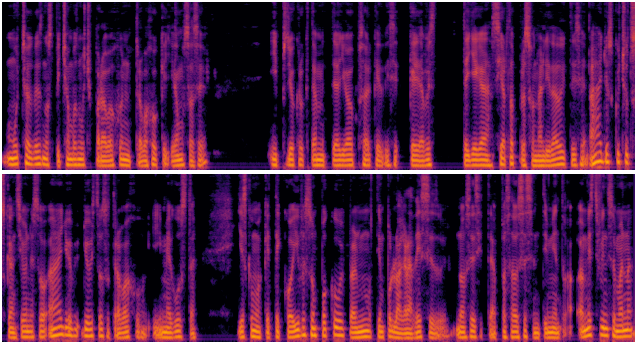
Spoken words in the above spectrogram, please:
muchas veces nos pichamos mucho para abajo en el trabajo que llegamos a hacer. Y pues yo creo que también te ha llegado a pasar que, dice, que a veces te llega cierta personalidad y te dicen, ah, yo escucho tus canciones o, ah, yo, yo he visto su trabajo y me gusta. Y es como que te cohibes un poco, güey, pero al mismo tiempo lo agradeces, güey. No sé si te ha pasado ese sentimiento. A mí este fin de semana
